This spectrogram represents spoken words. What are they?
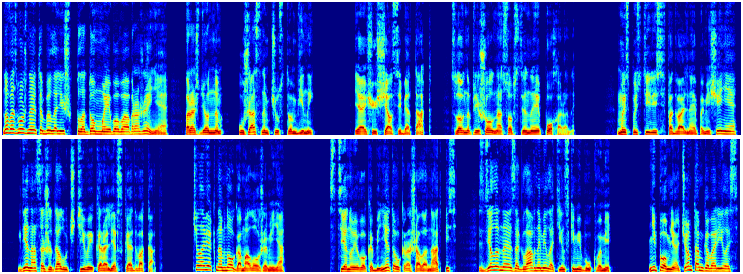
но, возможно, это было лишь плодом моего воображения, порожденным ужасным чувством вины. Я ощущал себя так, словно пришел на собственные похороны. Мы спустились в подвальное помещение, где нас ожидал учтивый королевский адвокат. Человек намного моложе меня. Стену его кабинета украшала надпись, сделанная заглавными латинскими буквами. Не помню, о чем там говорилось.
